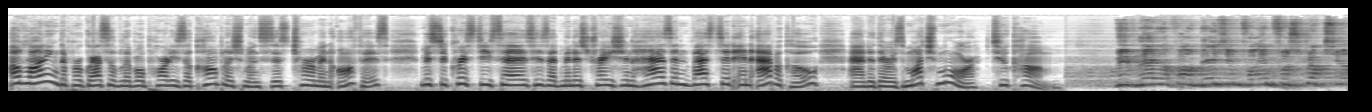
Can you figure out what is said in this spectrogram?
Outlining the Progressive Liberal Party's accomplishments this term in office, Mr. Christie says his administration has invested in Abaco and there is much more to come. We've laid a foundation for infrastructure,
